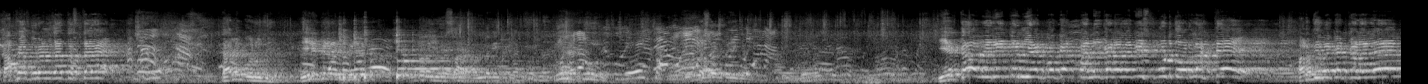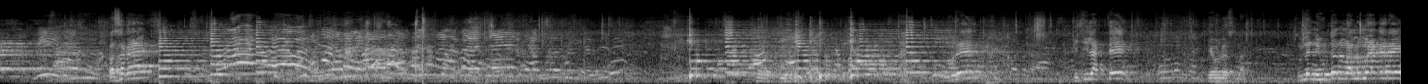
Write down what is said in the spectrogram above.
काप्या पुरायला जात असता काय? चालेल बोलू दे. हे एका विहिरीतून एक बकेट पाणी काढायला वीस फूट दोर लागते. अर्धी बकेट काढायला. कसं काय? किती लागते. एवढंच लागते तुला न्यूटन मालूम आहे का रे?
